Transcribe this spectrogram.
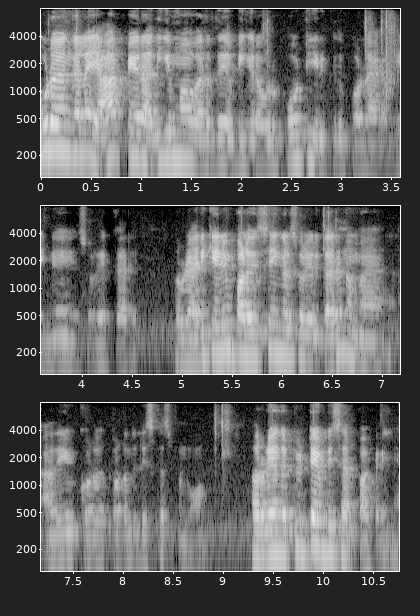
ஊடகங்களில் ஊடகங்கள்ல யார் பேர் அதிகமா வருது அப்படிங்கிற ஒரு போட்டி இருக்குது போல அப்படின்னு சொல்லியிருக்காரு. அவருடைய அறிக்கையிலும் பல விஷயங்கள் சொல்லியிருக்காரு. நம்ம அதையும் தொடர்ந்து டிஸ்கஸ் பண்ணுவோம். அவருடைய அந்த ட்வீட்ட எப்படி சார் பார்க்குறீங்க?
